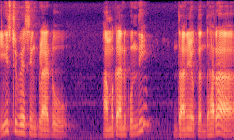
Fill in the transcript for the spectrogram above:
ఈస్ట్ ఫేసింగ్ ఫ్లాటు అమ్మకానికి ఉంది. దాని యొక్క ధర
